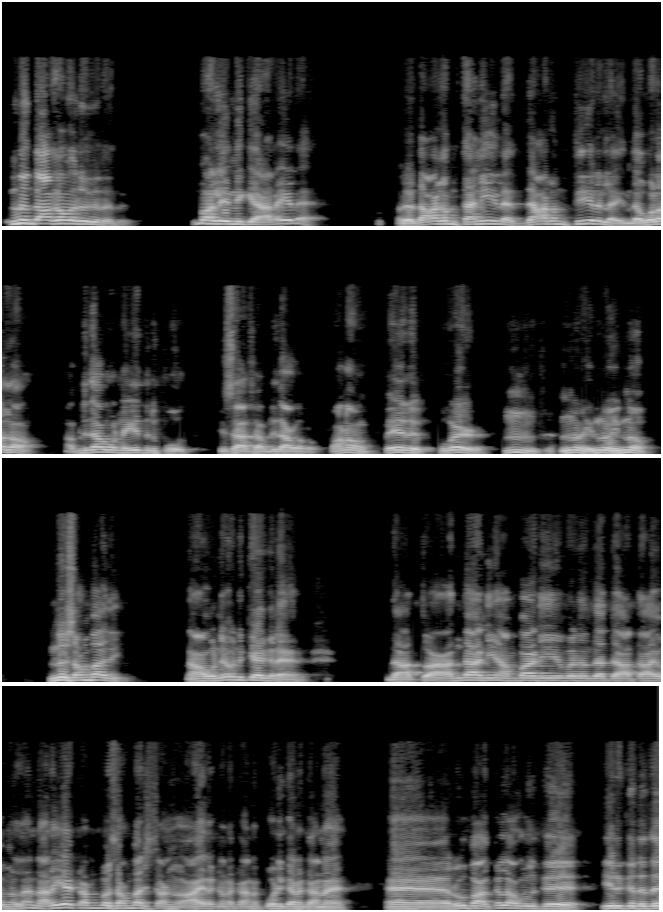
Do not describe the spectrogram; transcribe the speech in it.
இன்னும் தாகம் வருகிறது. இன்னைக்கு அடையல. அந்த தாகம் தனியில தாகம் தீரல. இந்த உலகம் அப்படிதான் உன்னை எதிர்த்து போகுது பிசாசு அப்படிதான் வரும். பணம் பேரு புகழ் ம் இன்னும் இன்னும் இன்னும். இன்னும் சம்பாதி. நான் ஒன்னே ஒண்ணு கேக்குறேன். இந்த அத்வா அந்தானி அம்பானி இவன் இந்த டாடா இவங்க எல்லாம் நிறைய கம்ப சம்பாதிச்சிட்டாங்க ஆயிரக்கணக்கான கோடிக்கணக்கான ரூபாக்கள் அவங்களுக்கு இருக்கிறது.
